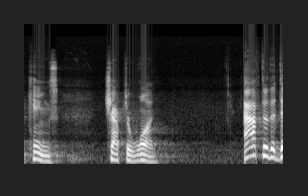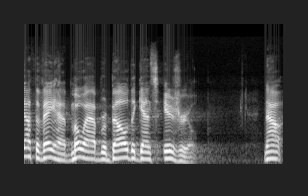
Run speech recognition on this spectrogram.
Kings chapter 1. After the death of Ahab, Moab rebelled against Israel. Now,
